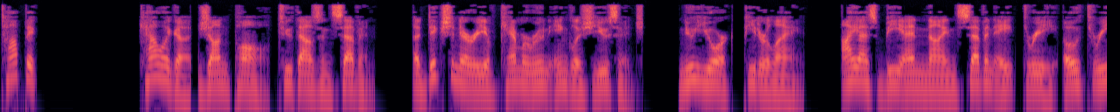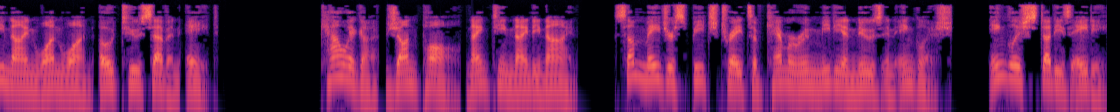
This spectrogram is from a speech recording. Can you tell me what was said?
Topic Kouega, Jean-Paul 2007. A Dictionary of Cameroon English Usage. New York, Peter Lang. ISBN 978-3-03911-027-8. Kouega, Jean-Paul Some Major Speech Traits of Cameroon Media News in English. English Studies 80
